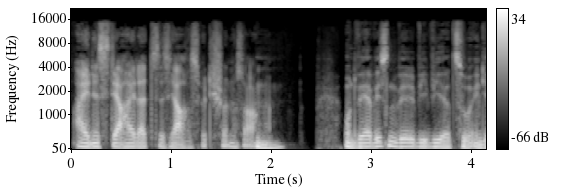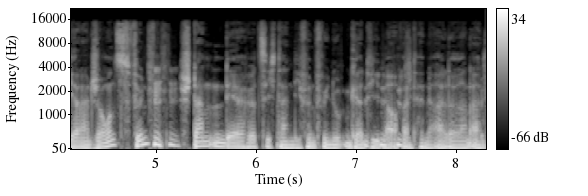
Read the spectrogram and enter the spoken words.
eines der Highlights des Jahres, würde ich schon noch sagen. Mhm. Und wer wissen will, wie wir zu Indiana Jones 5 standen, der hört sich dann die 5-Minuten-Kantine auf Antenne Alderan an.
